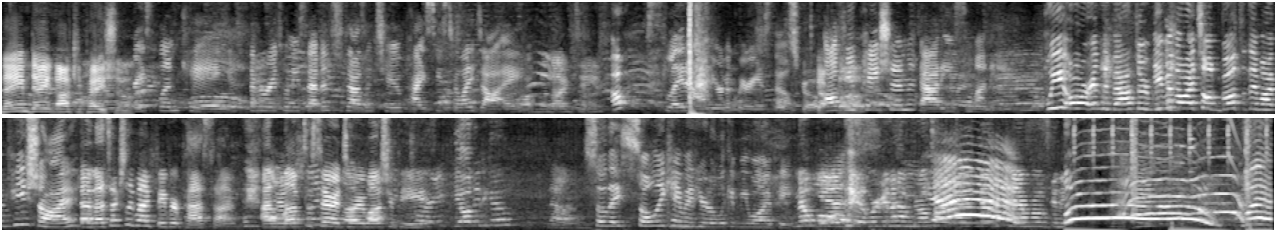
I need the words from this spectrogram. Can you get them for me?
Name, date, and occupation. Graceland King, February 27th, 2002, Pisces till I die. I'm the 19th. Oh, slay down. You're an Aquarius, though. Let's go. Occupation, daddy's money. We are in the bathroom, even though I told both of them I'm pee shy. Yeah, that's actually my favorite pastime. I love to stare at Tori while she pees. Y'all need to go? No. So they solely came in here to look at me while I pee. No, well, okay, we're gonna have girl talk. Yes! The camera's gonna. Lift up!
